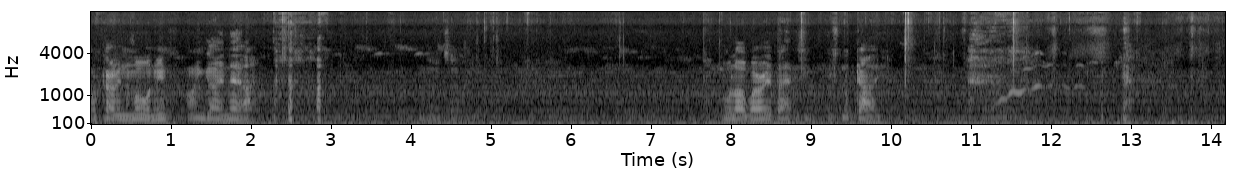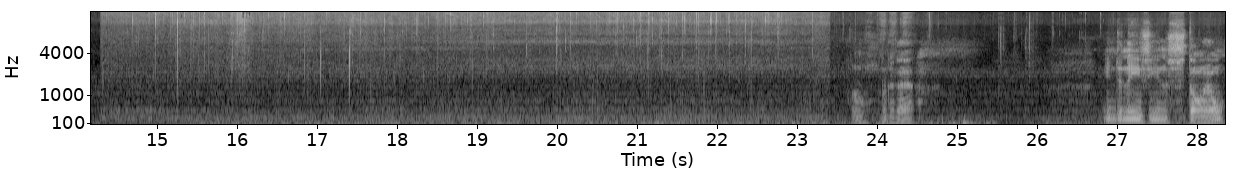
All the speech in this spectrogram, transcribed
I'll go in the morning. I ain't going now. No, exactly. All I worry about is he, he's not gay. Look at that. Indonesian style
